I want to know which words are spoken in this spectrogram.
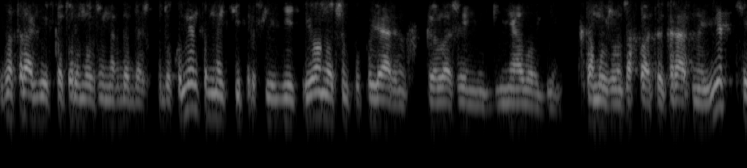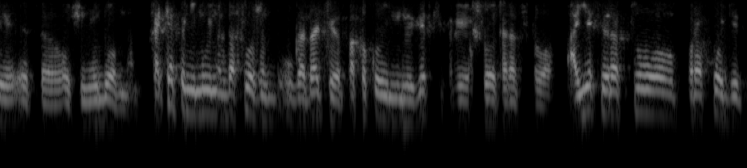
затрагивает, которую можно иногда даже по документам найти, проследить. И он очень популярен в приложении генеалогии. К тому же он захватывает разные ветки, это очень удобно. Хотя по нему иногда сложно угадать, по какой именно ветке пришло это родство. А если родство проходит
